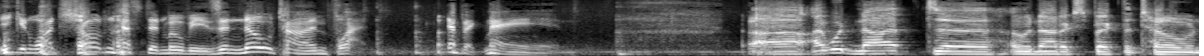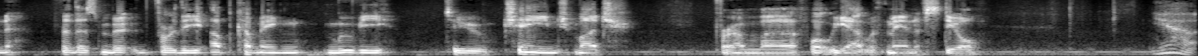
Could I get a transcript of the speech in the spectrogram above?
He can watch Charlton Heston movies in no time flat. Epic Man. Uh, I would not. Uh, I would not expect the tone for this mo- for the upcoming movie to change much from uh, what we got with Man of Steel. Yeah.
